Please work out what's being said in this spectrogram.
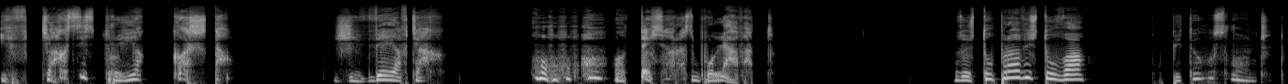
и в тях си строя къща. Живея в тях. О, те се разболяват. Защо правиш това? Попитало слончето.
